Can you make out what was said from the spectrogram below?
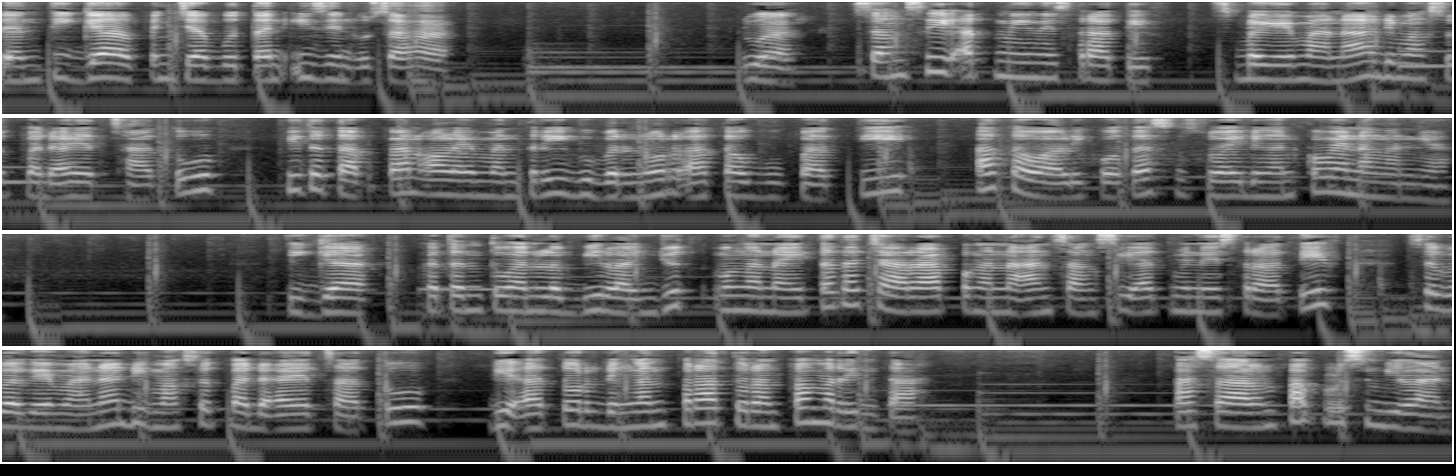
dan 3. Pencabutan izin usaha. 2. Sanksi administratif sebagaimana dimaksud pada ayat 1 ditetapkan oleh menteri, gubernur atau bupati atau wali kota sesuai dengan kewenangannya. 3. Ketentuan lebih lanjut mengenai tata cara pengenaan sanksi administratif sebagaimana dimaksud pada ayat 1 diatur dengan peraturan pemerintah. Pasal 49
